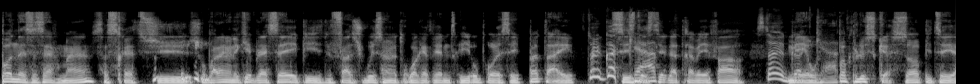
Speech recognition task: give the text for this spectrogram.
Pas nécessairement. Ça serait-tu, sur une équipe l'essaie et puis le fasse jouer sur un 3-4e trio pour essayer? Peut-être. C'est un gars de se quatre. décide à travailler fort. C'est un gars Mais de pas plus que ça. Puis tu sais,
